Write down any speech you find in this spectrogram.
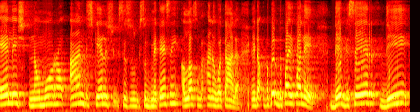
eles não morram antes que eles se submetessem a Allah subhanahu wa ta'ala. Então, o papel do pai qual é? Deve ser de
